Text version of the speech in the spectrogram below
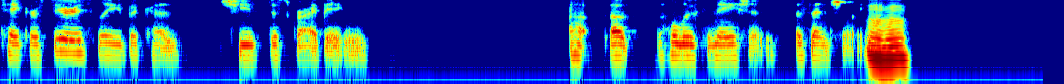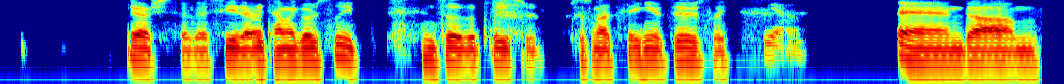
take her seriously because she's describing a, a hallucination essentially mm-hmm. yeah she says i see it every time i go to sleep and so the police are just not taking it seriously yeah and um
